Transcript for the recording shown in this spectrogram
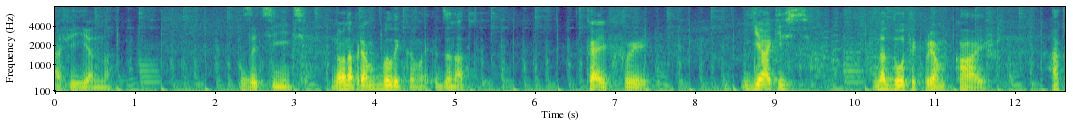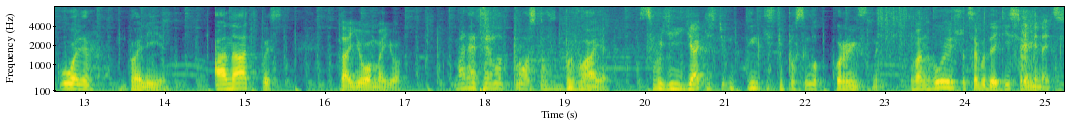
Офігенно. Зацініть. Ну вона прям велика занадто. Кайфи. Якість на дотик прям кайф. А колір, блін. А надпис та йомаю. Мене це от просто вбиває своєю якістю і кількістю посилок корисних. Вангую, що це буде якийсь ремінець.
